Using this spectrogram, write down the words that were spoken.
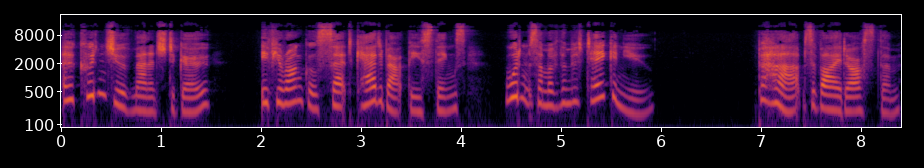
Oh, couldn't you have managed to go? If your uncle's set cared about these things, wouldn't some of them have taken you? Perhaps, if I had asked them,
